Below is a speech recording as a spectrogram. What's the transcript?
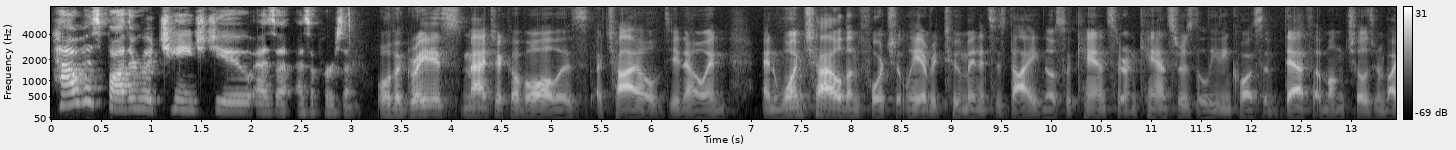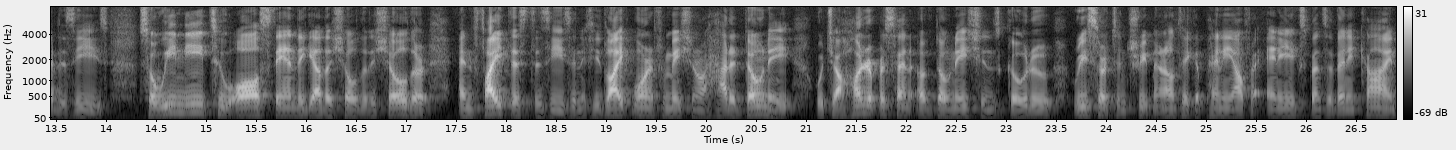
How has fatherhood changed you as a as a person? Well, the greatest magic of all is a child, you know, and and one child, unfortunately, every two minutes is diagnosed with cancer, and cancer is the leading cause of death among children by disease. So we need to all stand together, shoulder to shoulder, and fight this disease. And if you'd like more information on how to donate, which 100% of donations go to research and treatment, I don't take a penny out for any expense of any kind,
